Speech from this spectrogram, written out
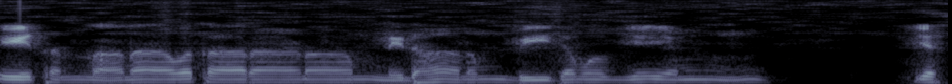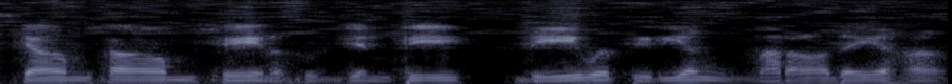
एतन्नानावताराणाम् निधानम् बीजमव्ययम्। यस्यांसांशेन सृज्यन्ते देवतिर्यम् नरादयः।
